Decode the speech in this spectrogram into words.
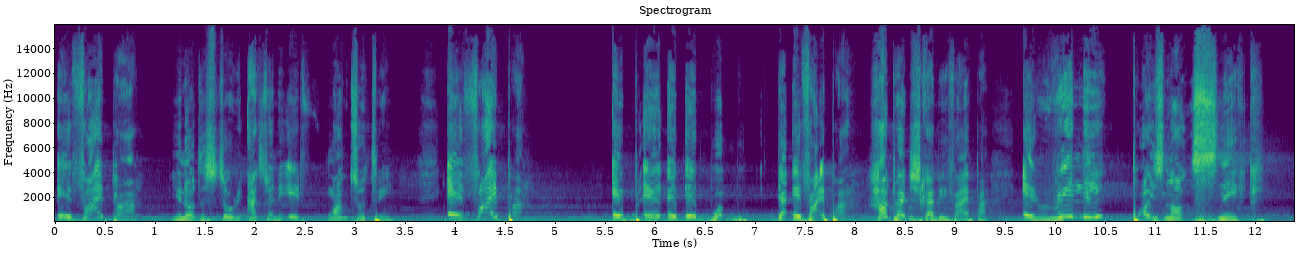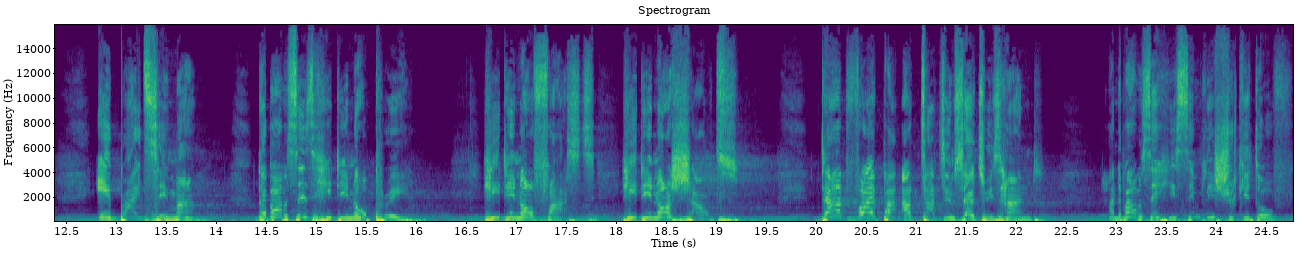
A viper, you know the story, Acts 28, 1, 2, 3. A viper, a, a, a, a, viper, how do I describe a viper? A really poisonous snake. It bites a man. The Bible says he did not pray, he did not fast, he did not shout. That viper attached himself to his hand. And the Bible says he simply shook it off.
